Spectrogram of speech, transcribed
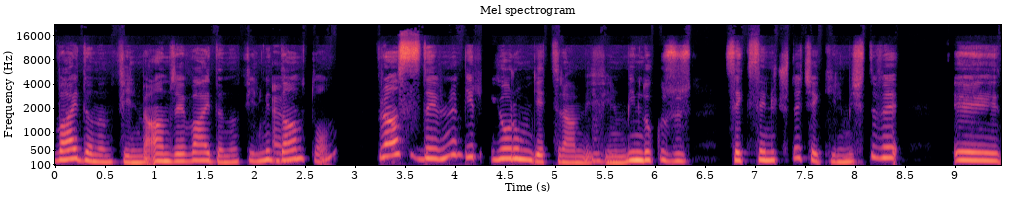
Vayda'nın filmi, Andrzej Vayda'nın filmi Evet. Danton. Fransız devrimi bir yorum getiren bir Hı hı. film. 1983'te çekilmişti ve e,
